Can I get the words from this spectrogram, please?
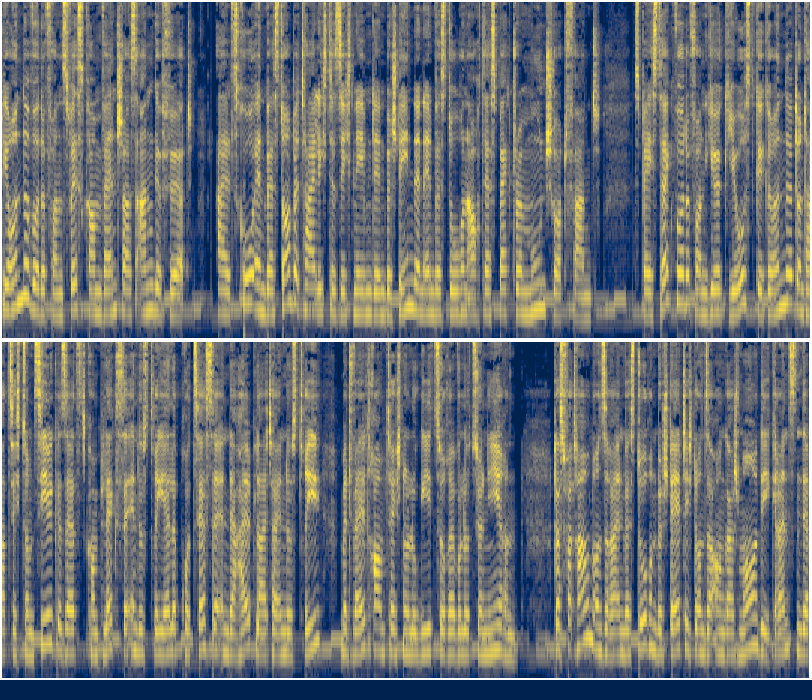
Die Runde wurde von Swisscom Ventures angeführt. Als Co-Investor beteiligte sich neben den bestehenden Investoren auch der Spectrum Moonshot Fund. Spacetech wurde von Jörg Joost gegründet und hat sich zum Ziel gesetzt, komplexe industrielle Prozesse in der Halbleiterindustrie mit Weltraumtechnologie zu revolutionieren. Das Vertrauen unserer Investoren bestätigt unser Engagement, die Grenzen der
